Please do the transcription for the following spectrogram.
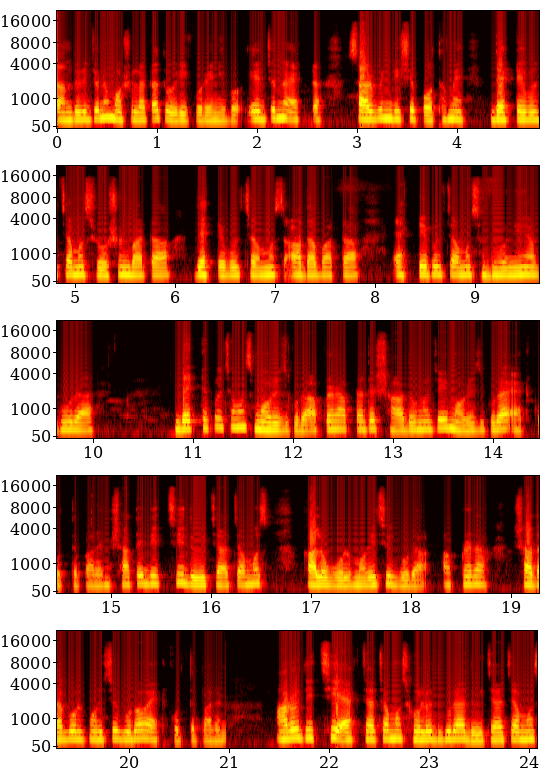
তান্দুরির জন্য মশলাটা তৈরি করে নিব। এর জন্য একটা সার্ভিং ডিশে প্রথমে দেড় টেবিল চামচ রসুন বাটা, দেড় টেবিল চামচ আদা বাটা, এক টেবিল চামচ ধনিয়া গুঁড়া দেড় টেবিল চামচ মরিচ গুঁড়া আপনারা আপনাদের স্বাদ অনুযায়ী মরিচ গুঁড়া অ্যাড করতে পারেন সাথে দিচ্ছি দুই চা চামচ কালো গোলমরিচ গুঁড়া আপনারা সাদা গোলমরিচের গুঁড়াও অ্যাড করতে পারেন আরও দিচ্ছি এক চা চামচ হলুদ গুঁড়া দুই চা চামচ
